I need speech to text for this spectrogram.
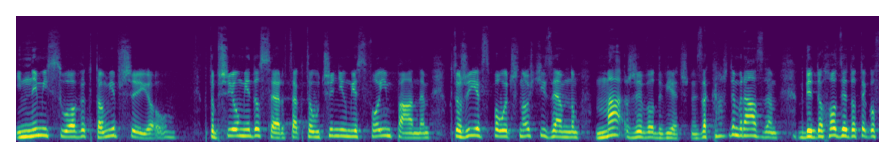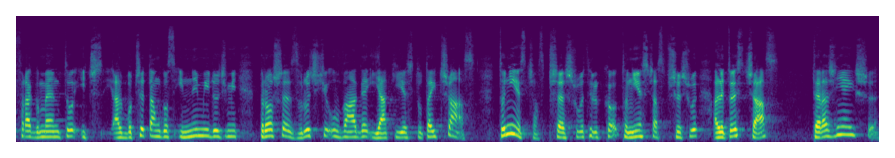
innymi słowy, kto mnie przyjął, kto przyjął mnie do serca, kto uczynił mnie swoim Panem, kto żyje w społeczności ze mną, ma żywot wieczny. Za każdym razem, gdy dochodzę do tego fragmentu i, albo czytam go z innymi ludźmi, proszę zwróćcie uwagę, jaki jest tutaj czas. To nie jest czas przeszły tylko, to nie jest czas przyszły, ale to jest czas teraźniejszy.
